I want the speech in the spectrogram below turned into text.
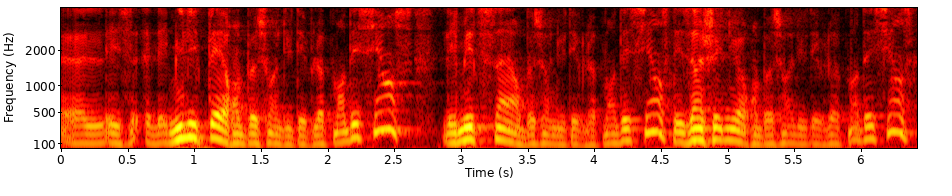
euh, les, militaires ont besoin du développement des sciences, les médecins ont besoin du développement des sciences, les ingénieurs ont besoin du développement des sciences,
